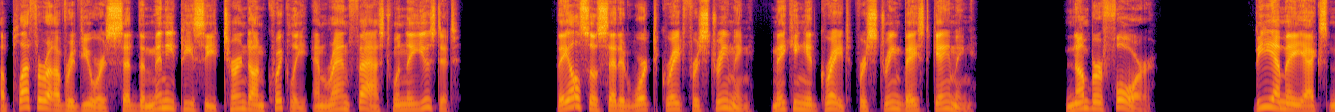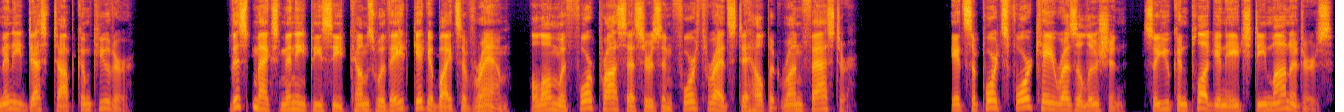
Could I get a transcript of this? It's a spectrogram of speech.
a plethora of reviewers said the mini PC turned on quickly and ran fast when they used it. They also said it worked great for streaming, making it great for stream based gaming. Number 4. BMAX Mini Desktop Computer. This Max Mini PC comes with 8GB of RAM, along with 4 processors and 4 threads to help it run faster. It supports 4K resolution, so you can plug in HD monitors.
